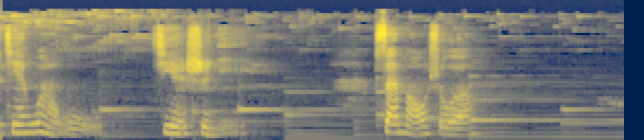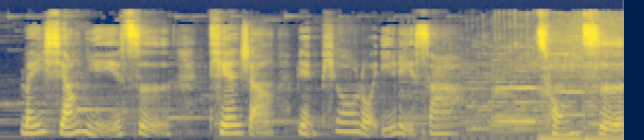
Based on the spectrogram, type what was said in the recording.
间万物皆是你。三毛说：“每想你一次，天上便飘落一粒沙，从此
